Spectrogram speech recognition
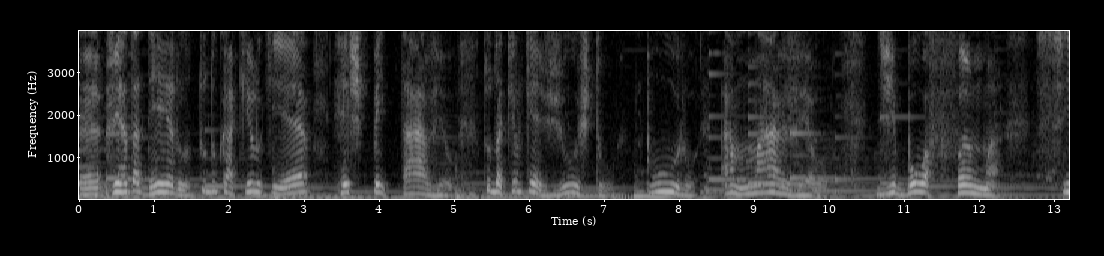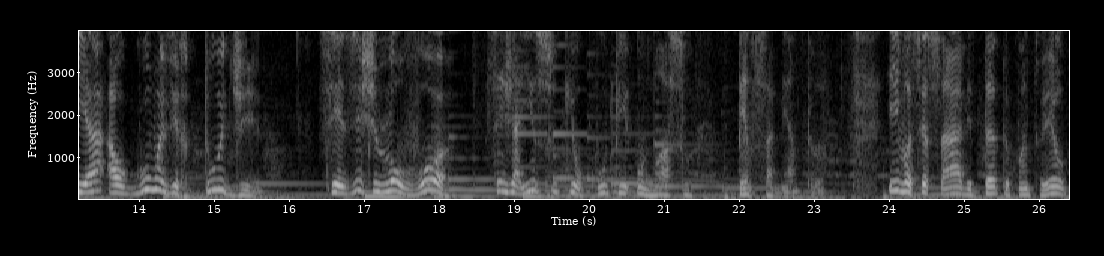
é, verdadeiro, tudo aquilo que é respeitável, tudo aquilo que é justo, puro, amável, de boa fama, se há alguma virtude, se existe louvor, seja isso que ocupe o nosso pensamento. E você sabe, tanto quanto eu,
